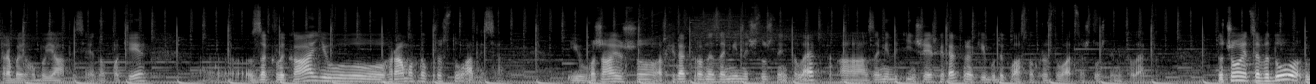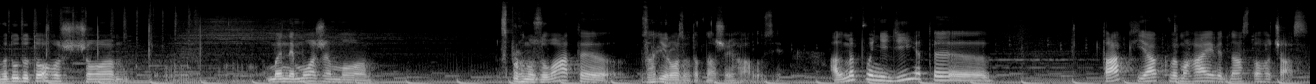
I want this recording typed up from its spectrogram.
треба його боятися. Я навпаки е, закликаю грамотно користуватися. І вважаю, що архітектор не замінить штучний інтелект, а замінить інший архітектор, який буде класно користуватися штучним інтелектом. До чого я це веду? Веду до того, що ми не можемо спрогнозувати взагалі розвиток нашої галузі. Але ми повинні діяти так, як вимагає від нас того час.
